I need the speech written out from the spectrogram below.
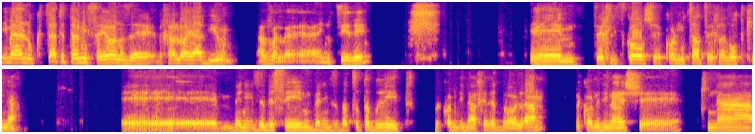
אם היה לנו קצת יותר ניסיון, אז זה בכלל לא היה דיון, אבל uh, היינו צעירים. אמ, צריך לזכור שכל מוצר צריך לעבור תקינה. אמ, בין אם זה בסין, בין אם זה בארצות הברית, בכל מדינה אחרת בעולם. לכל מדינה יש אה, תקינה,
